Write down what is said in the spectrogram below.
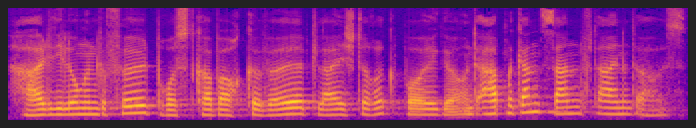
Halte die Lungen gefüllt, Brustkorb auch gewölbt, leichte Rückbeuge und atme ganz sanft ein und aus.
